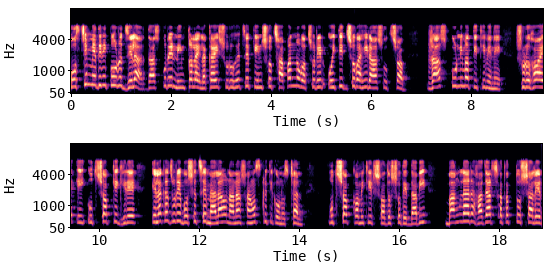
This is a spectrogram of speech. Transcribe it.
পশ্চিম মেদিনীপুর জেলার দাসপুরের নিমতলা এলাকায় শুরু হয়েছে তিনশো ছাপান্ন বছরের ঐতিহ্যবাহী রাস উৎসব। রাস পূর্ণিমা তিথি মেনে শুরু হওয়ায় এই উৎসবকে ঘিরে এলাকা জুড়ে বসেছে মেলা ও নানা সাংস্কৃতিক অনুষ্ঠান। উৎসব কমিটির সদস্যদের দাবি, বাংলার হাজার সাতাত্তর সালের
